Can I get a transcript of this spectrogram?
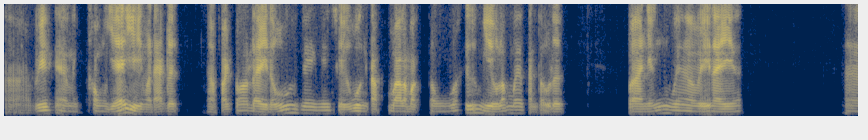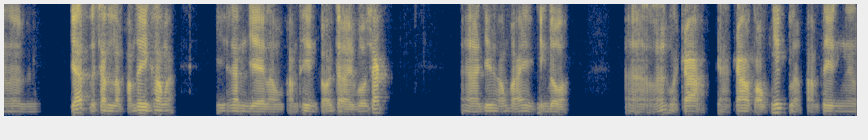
à, biết à, không dễ gì mà đạt được là phải có đầy đủ cái, cái sự quân tập ba la mật trong quá khứ nhiều lắm mới thành tựu được. Và những vị này à, chết là sanh làm phạm thiên không á sanh về làm phạm thiên cõi trời vô sắc à, chứ không phải chuyện đùa. À, rất là cao à, cao tột nhất là phạm thiên à,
